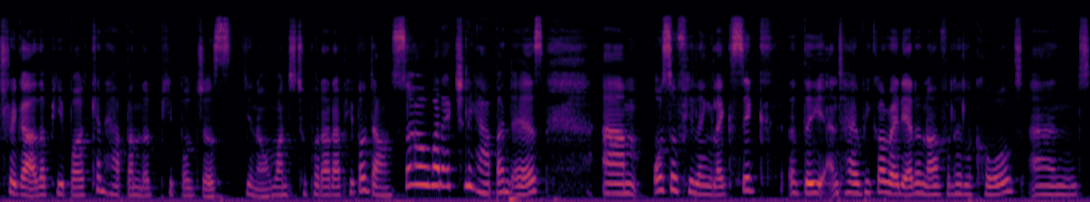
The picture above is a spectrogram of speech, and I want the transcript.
trigger other people. It can happen that people just, you know, want to put other people down. So, what actually happened is, um, also feeling like sick the entire week already. I don't know, I have a little cold. And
